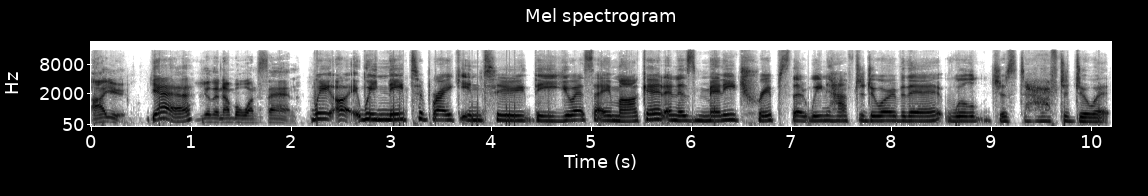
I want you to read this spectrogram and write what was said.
Are you? Yeah. You're the number one fan. We uh, we need to break into the USA market, and as many trips that we have to do over there, we'll just have to do it.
